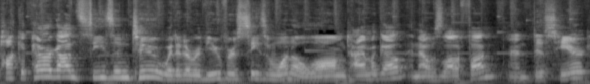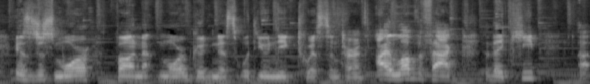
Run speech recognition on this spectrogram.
Pocket Paragon Season 2. We did a review for Season 1 a long time ago, and that was a lot of fun. And this here is just more fun, more goodness with unique twists and turns. I love the fact that they keep uh,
